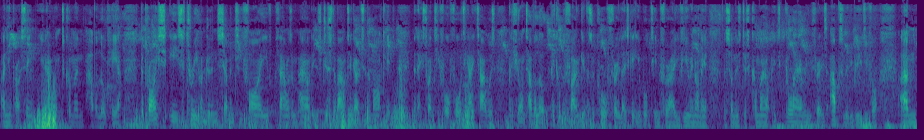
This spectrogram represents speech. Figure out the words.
and you'll perhaps think, you know, want to come and have a look here. The price is £375,000. It's just about to go to the market the next 24, 48 hours. But if you want to have a look, pick up the phone, give us a call through. Let's get you booked in for a viewing on it. The sun has just come out. It's glaring through. It's absolutely beautiful. Um,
